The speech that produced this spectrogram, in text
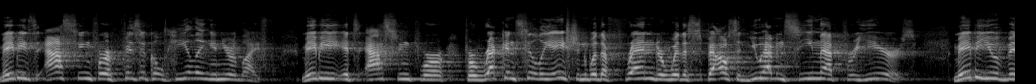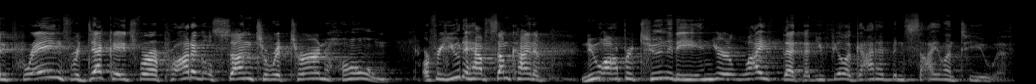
Maybe it's asking for a physical healing in your life. Maybe it's asking for, for reconciliation with a friend or with a spouse, and you haven't seen that for years. Maybe you've been praying for decades for a prodigal son to return home, or for you to have some kind of new opportunity in your life that, that you feel God had been silent to you with.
